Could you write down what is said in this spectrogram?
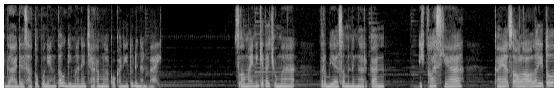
nggak ada satupun yang tahu gimana cara melakukan itu dengan baik. Selama ini kita cuma terbiasa mendengarkan ikhlas ya, kayak seolah-olah itu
